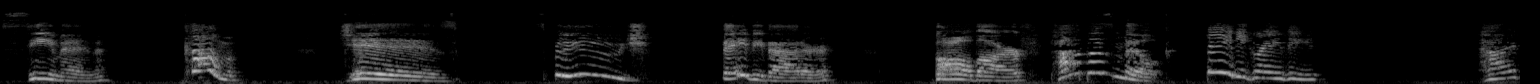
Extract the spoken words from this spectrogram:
Semen. Come. Jizz. Splooge. Baby batter. Ball barf. Papa's milk. Baby gravy. High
